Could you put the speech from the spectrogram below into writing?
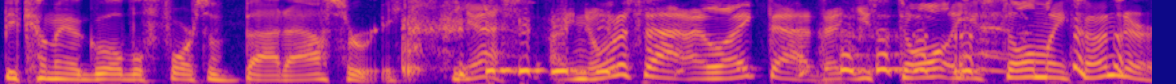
becoming a global force of badassery. Yes, I noticed that. I like that. That you stole you stole my thunder.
